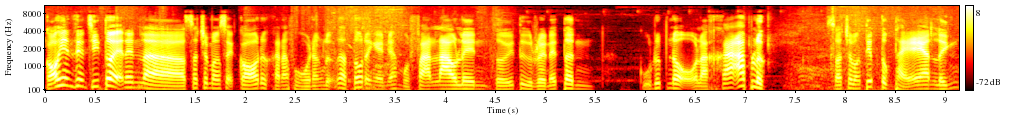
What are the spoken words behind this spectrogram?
Có hiện diện trí tuệ nên là Sachamong sẽ có được khả năng phục hồi năng lượng rất là tốt anh em nhé. Một pha lao lên tới từ renaton cú đứt nộ là khá áp lực. Sachamong tiếp tục thảy e ăn lính.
